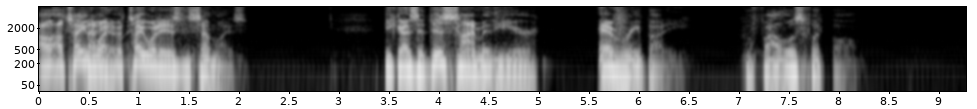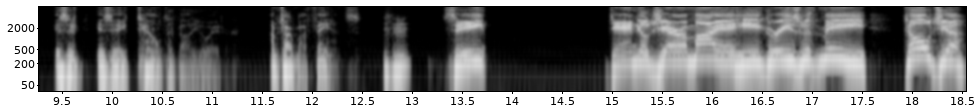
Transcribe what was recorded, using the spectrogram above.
I'll, I'll tell you what. anyway. I'll tell you what it is in some ways. Because at this time of the year, everybody who follows football is a is a talent evaluator. I'm talking about fans. Mhm. See, Daniel Jeremiah, he agrees with me. Told you.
